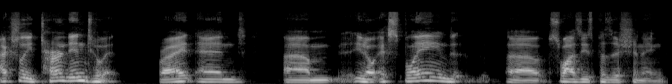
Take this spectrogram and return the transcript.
actually turned into it, right, and um, you know explained uh, Suozzi's positioning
